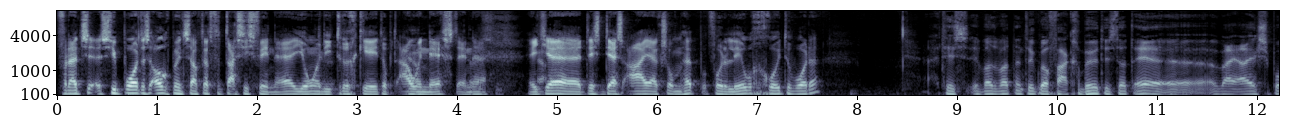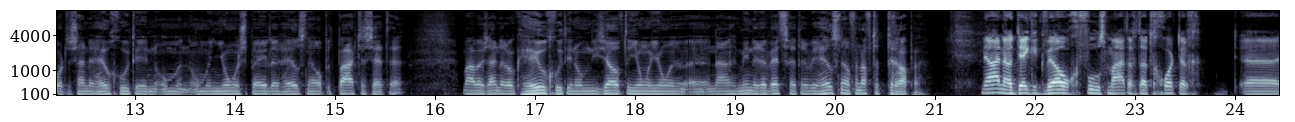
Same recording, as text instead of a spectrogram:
Vanuit su- supporters oogpunt zou ik dat fantastisch vinden. Hè? Jongen die terugkeert op het oude nest. En weet je, het is des Ajax om hup, voor de leeuwen gegooid te worden. Wat, wat natuurlijk wel vaak gebeurt, is dat hè, eh, wij Ajax-supporters zijn er heel goed in om een, om een jonge speler heel snel op het paard te zetten. Maar we zijn er ook heel goed in om diezelfde jonge jongen eh, na een mindere wedstrijd er weer heel snel vanaf te trappen. Nou, nou denk ik wel gevoelsmatig dat Gorter eh,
